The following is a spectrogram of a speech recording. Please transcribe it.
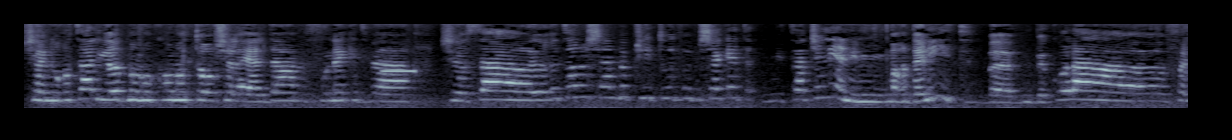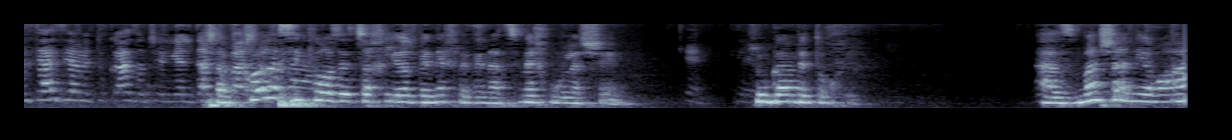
שאני רוצה להיות במקום הטוב של הילדה המפונקת וה... שעושה רצון השם בפשיטות ובשקט. מצד שני, אני מרדנית ב- בכל הפנטזיה המתוקה הזאת של ילדה עכשיו, כל שעושה- הסיפור הזה צריך להיות בינך לבין עצמך מול השם, כן, כן. שהוא גם בתוכי. אז מה שאני רואה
